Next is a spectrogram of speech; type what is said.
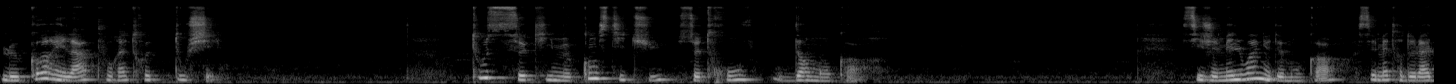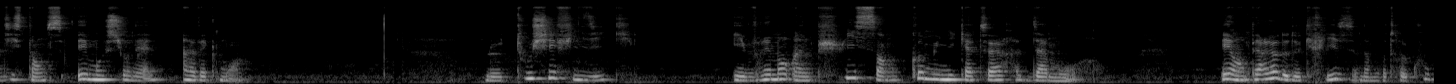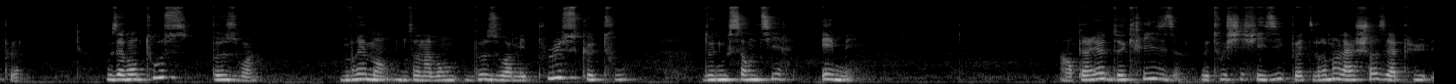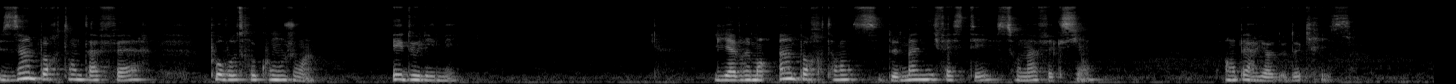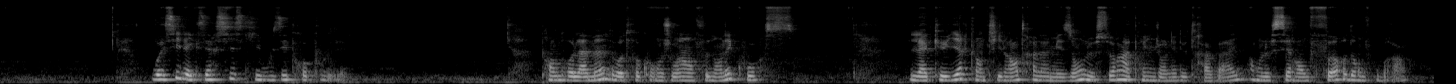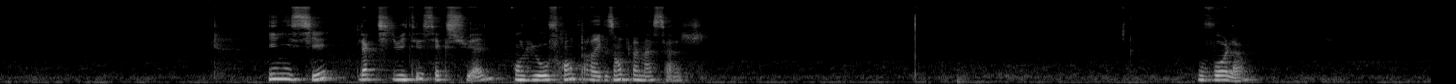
Le corps est là pour être touché. tout ce qui me constitue se trouve dans mon corps. Si je m'éloigne de mon corps, c'est mettre de la distance émotionnelle avec moi. Le toucher physique est vraiment un puissant communicateur d'amour. Et en période de crise dans votre couple, nous avons tous besoin, vraiment, nous en avons besoin, mais plus que tout, de nous sentir aimés. En période de crise, le toucher physique peut être vraiment la chose la plus importante à faire pour votre conjoint et de l'aimer. Il y a vraiment importance de manifester son affection en période de crise. Voici l'exercice qui vous est proposé. Prendre la main de votre conjoint en faisant des courses. L'accueillir quand il rentre à la maison le soir après une journée de travail en le serrant fort dans vos bras. Initier l'activité sexuelle en lui offrant par exemple un massage. Voilà,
